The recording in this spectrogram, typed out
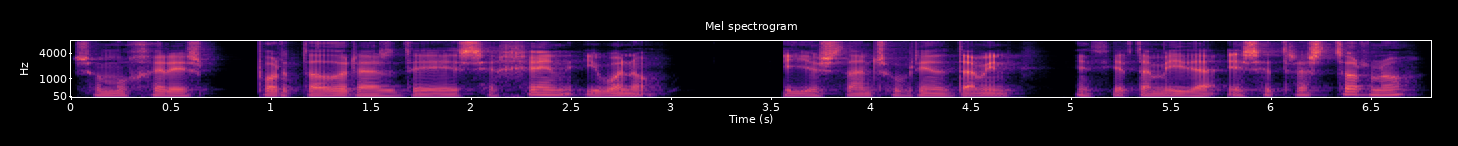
Son mujeres portadoras de ese gen y bueno, ellos están sufriendo también en cierta medida ese trastorno,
